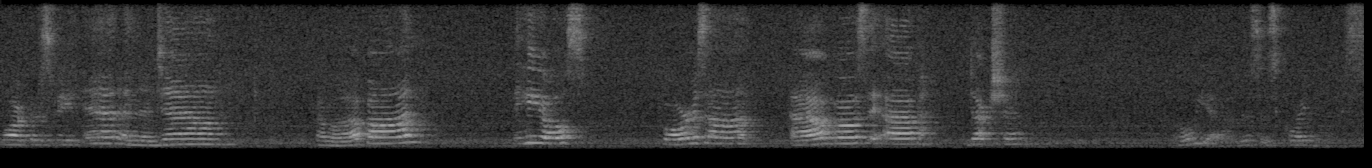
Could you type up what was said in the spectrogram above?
Walk those feet in and then down. Come up on the heels. on, out goes the abduction. Oh yeah, this is quite nice.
